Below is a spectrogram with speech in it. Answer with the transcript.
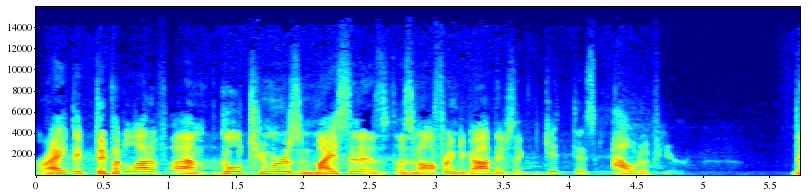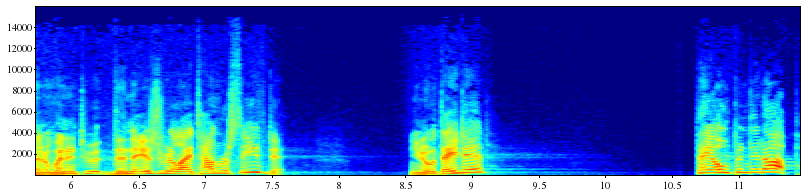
right? They, they put a lot of um, gold tumors and mice in it as, as an offering to God, and they just like, get this out of here. Then it went into then the Israelite town received it. You know what they did? They opened it up.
